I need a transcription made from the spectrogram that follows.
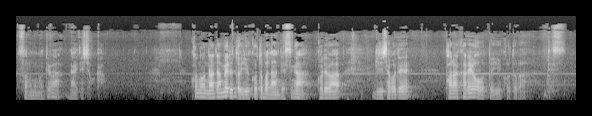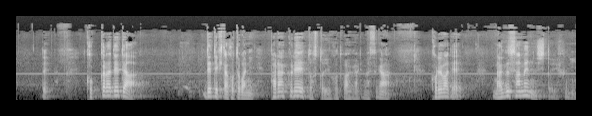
そのものではないでしょうか。この「なだめる」という言葉なんですがこれはギリシャ語で「パラカレオ」という言葉です。でここから出た出てきた言葉に「パラクレートス」という言葉がありますがこれはで「慰め主」というふうに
